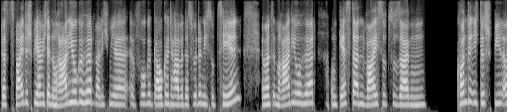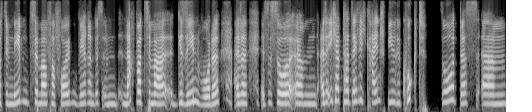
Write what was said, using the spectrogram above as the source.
das zweite Spiel habe ich dann im Radio gehört, weil ich mir äh, vorgegaukelt habe, das würde nicht so zählen, wenn man es im Radio hört. Und gestern war ich sozusagen konnte ich das Spiel aus dem Nebenzimmer verfolgen, während es im Nachbarzimmer gesehen wurde. Also es ist so, ähm, also ich habe tatsächlich kein Spiel geguckt, so, das, ähm,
